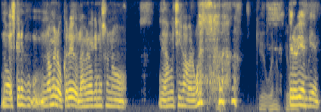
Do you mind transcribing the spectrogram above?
no, es que no, no me lo creo, la verdad que en eso no, me da muchísima vergüenza, Qué bueno. qué pero bueno. bien, bien.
